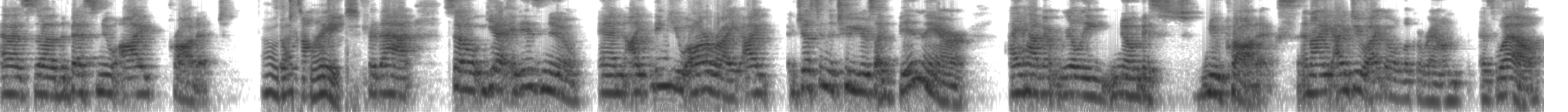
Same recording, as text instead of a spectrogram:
as uh, the best new eye product. Oh, so that's great for that. So yeah, it is new, and I think you are right. I just in the two years I've been there, I haven't really noticed new products, and I, I do. I go look around as well.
